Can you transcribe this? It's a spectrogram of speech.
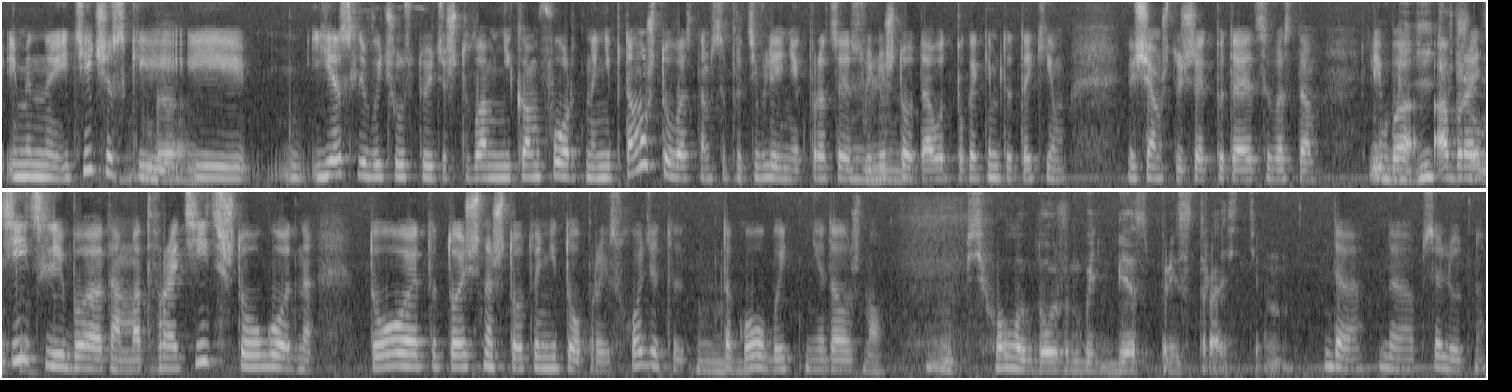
именно этический. Да. И если вы чувствуете, что вам некомфортно не потому, что у вас там сопротивление к процессу mm-hmm. или что-то, а вот по каким-то таким вещам, что человек пытается вас там либо Убедить обратить, либо там отвратить, что угодно, то это точно что-то не то происходит. Mm-hmm. Такого быть не должно. Психолог должен быть беспристрастен. Да, да, абсолютно.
